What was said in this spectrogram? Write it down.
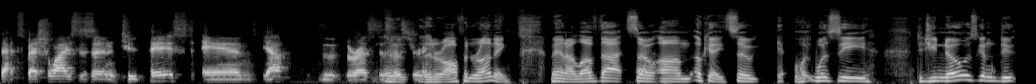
that specializes in toothpaste. And yeah, the, the rest is history. And they're off and running. Man, I love that. So, um, okay, so what was the? Did you know it was going to do?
